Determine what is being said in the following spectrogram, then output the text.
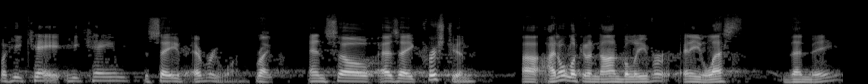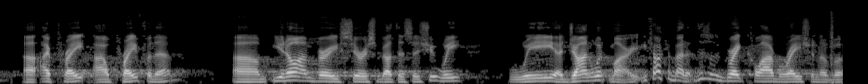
but he came, he came to save everyone. Right. And so, as a Christian, uh, I don't look at a non-believer any less than me. Uh, I pray. I'll pray for them. Um, you know, I'm very serious about this issue. We, we, uh, John Whitmire. You talk about it. This is a great collaboration of a,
